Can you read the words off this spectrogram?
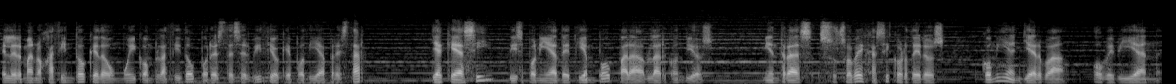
El hermano Jacinto quedó muy complacido por este servicio que podía prestar, ya que así disponía de tiempo para hablar con Dios, mientras sus ovejas y corderos comían hierba o bebían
